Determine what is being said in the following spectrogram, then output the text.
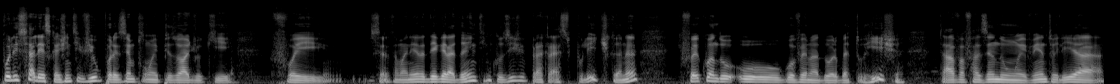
policialesca. A gente viu, por exemplo, um episódio que foi de certa maneira degradante, inclusive para a classe política, né? Que foi quando o governador Beto Richa estava fazendo um evento ali a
